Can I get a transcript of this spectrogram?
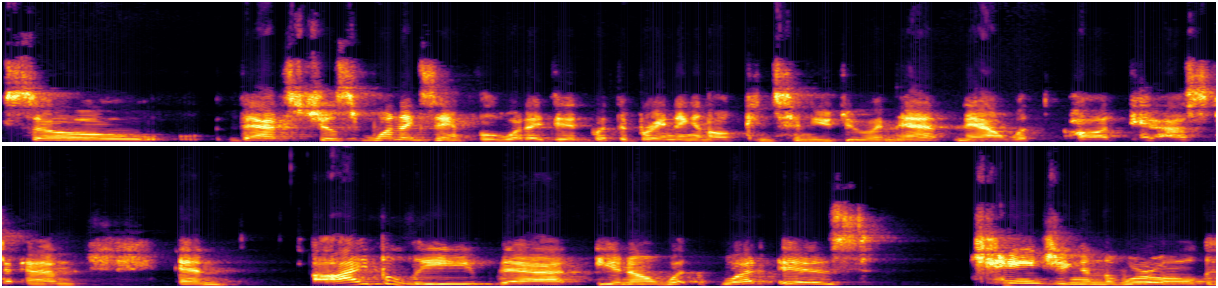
So that's just one example of what I did with the branding, and I'll continue doing that now with the podcast. And and I believe that you know what what is changing in the world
